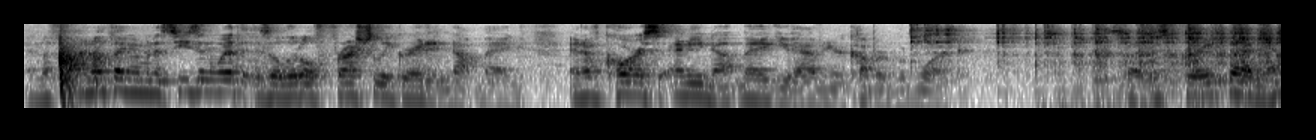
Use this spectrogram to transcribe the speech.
And the final thing I'm gonna season with is a little freshly grated nutmeg. And of course, any nutmeg you have in your cupboard would work. So I just grate that in.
